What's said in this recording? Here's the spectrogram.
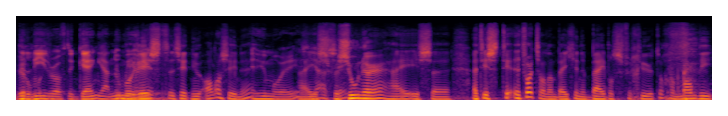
de leader of the gang. Ja, noem Humorist, er zit nu alles in. Hè? Humorist, Hij ja, is zeker. verzoener. Hij is, eh, het, is, het wordt wel een beetje een bijbelse figuur, toch? Een man die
